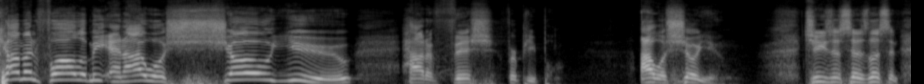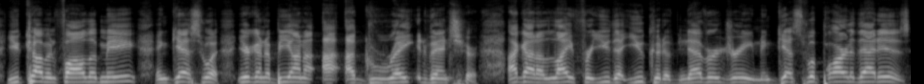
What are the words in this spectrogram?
Come and follow me, and I will show you how to fish for people. I will show you. Jesus says, Listen, you come and follow me, and guess what? You're going to be on a, a, a, great adventure. I got a life for you that you could have never dreamed. And guess what part of that is?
